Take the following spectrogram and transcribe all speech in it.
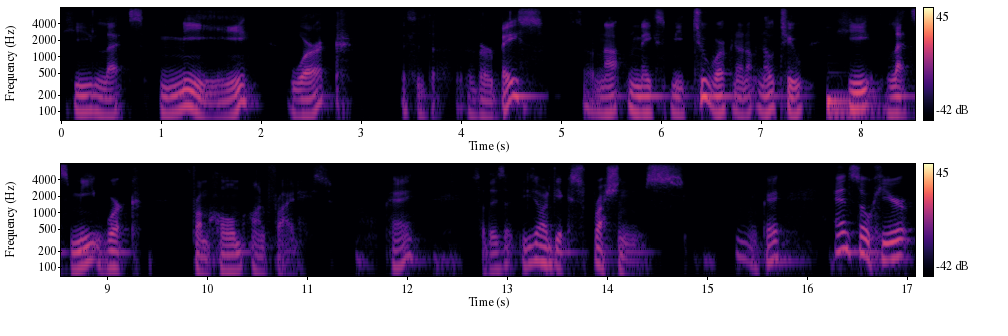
He lets me work. This is the, the verb base. So not makes me to work. No, no, no to. He lets me work from home on Fridays. Okay. So these, these are the expressions. Okay. And so here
